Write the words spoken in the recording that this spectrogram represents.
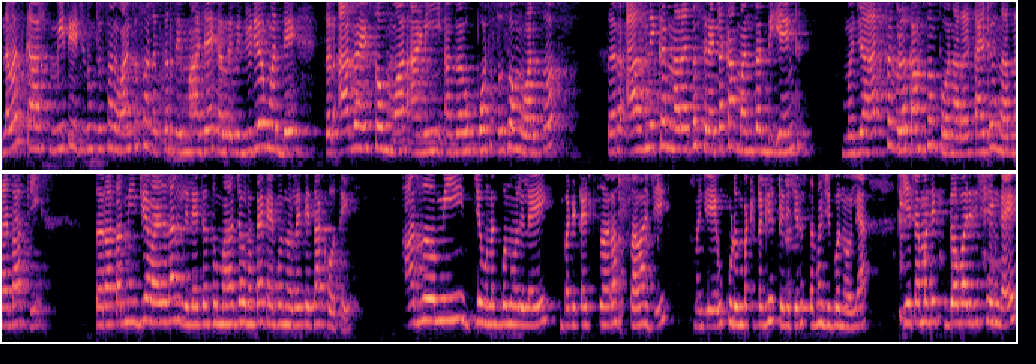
नमस्कार मी तेजी तुमचं सर्वांचं स्वागत करते माझ्या एका नवीन व्हिडिओमध्ये. तर आज आहे सोमवार आणि आज उपवास असतो सोमवारचं. तर आज मी करणार आहे दसऱ्याच्या कामांचा दी एंड म्हणजे आज सगळं काम संपवणार आहे काय ठेवणार नाही बाकी. तर आता मी जेवायला लागलेलं आहे तर तुम्हाला जेवणात काय काय बनवलं आहे ते दाखवते. आज मी जेवणात बनवलेलं आहे बटाट्याचा रस्सा भाजी. म्हणजे उकडून बटाटा घेतले त्याची रस्सा भाजी बनवल्या. याच्यामध्ये गवारीची शेंग आहे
